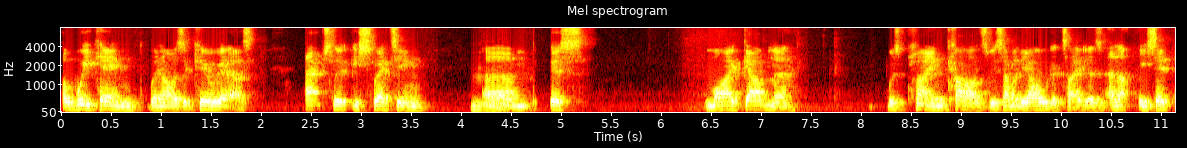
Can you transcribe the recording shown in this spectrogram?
a weekend when I was at Kilgour. I was absolutely sweating mm-hmm. um, because my governor was playing cards with some of the older tailors, and he said,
